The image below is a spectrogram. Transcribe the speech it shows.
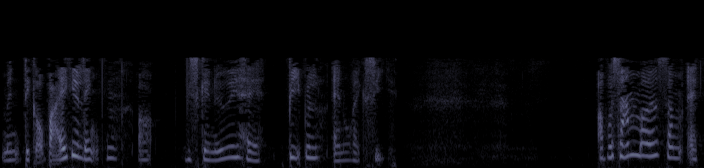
Men det går bare ikke i længden, og vi skal nødig have bibelanoreksi. Og på samme måde som at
